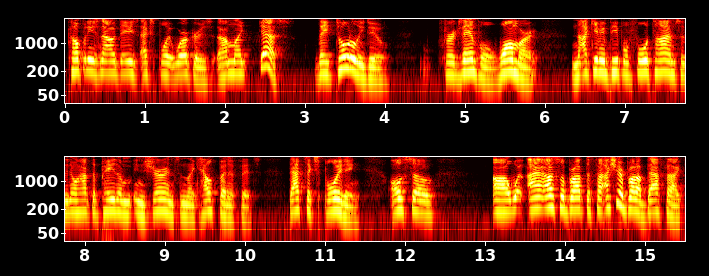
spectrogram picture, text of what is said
companies nowadays exploit workers? And I'm like, yes, they totally do. For example, Walmart not giving people full time so they don't have to pay them insurance and like health benefits. That's exploiting. Also, uh, I also brought up the fact I should have brought up that fact,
